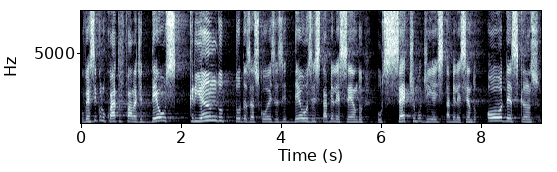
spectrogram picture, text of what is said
O versículo 4 fala de Deus criando todas as coisas e Deus estabelecendo o sétimo dia, estabelecendo o descanso.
